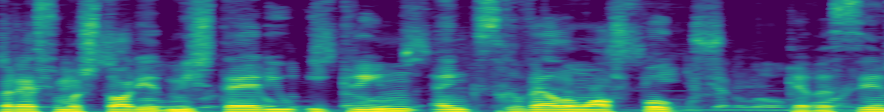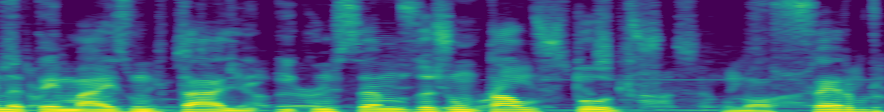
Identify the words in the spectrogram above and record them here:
Parece uma história de mistério e crime em que se revelam aos poucos. Cada cena tem mais um detalhe e começamos a juntá-los todos. O nosso cérebro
